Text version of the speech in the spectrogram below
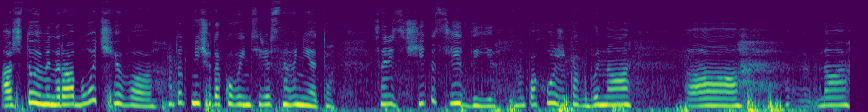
А что именно рабочего? А тут ничего такого интересного нету. Смотрите, чьи-то следы. Ну, похоже как бы на, а, на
